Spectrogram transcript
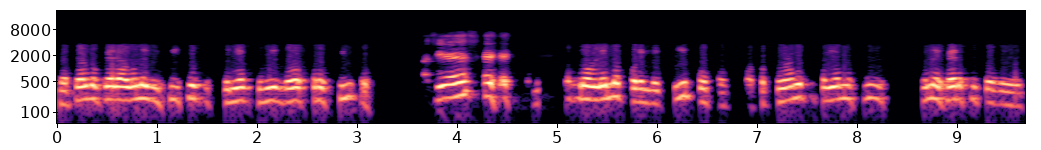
Me acuerdo que era un edificio que tenía que subir dos, tres pisos. Así es. un problema por el equipo. Pues, afortunadamente teníamos un, ejército de,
